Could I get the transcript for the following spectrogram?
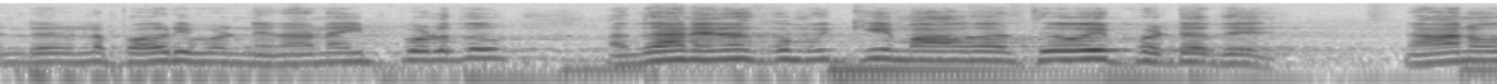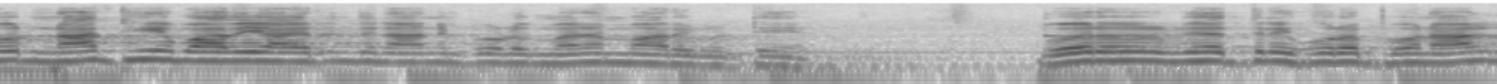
என்று எல்லாம் பகுடி பண்ணினேன். ஆனால் இப்பொழுதும் அதுதான் எனக்கு முக்கியமாக தேவைப்பட்டது. நான் ஒரு நாத்திகவாதியாக இருந்து நான் இப்பொழுது மனம் மாறிவிட்டேன். வேறொரு விதத்தில் கூறப்போனால்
